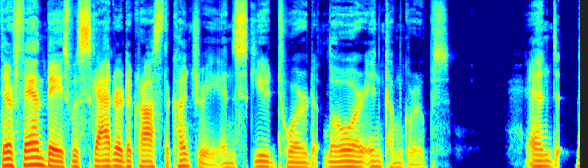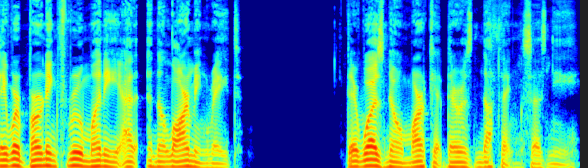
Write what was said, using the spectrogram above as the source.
Their fan base was scattered across the country and skewed toward lower income groups. And they were burning through money at an alarming rate. There was no market, there was nothing, says Ni.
